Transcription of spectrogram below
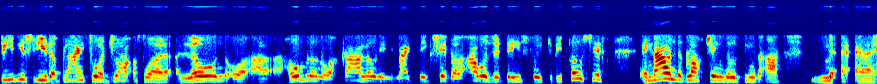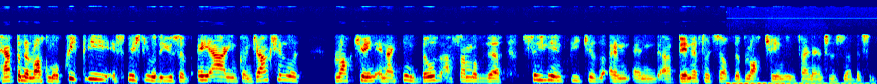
previously you'd apply for a job, for a loan or a home loan or a car loan, and it might take several hours or days for it to be processed. And now in the blockchain, those things are uh, happen a lot more quickly, especially with the use of AI in conjunction with blockchain. And I think those are some of the salient features and, and uh, benefits of the blockchain in financial services.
